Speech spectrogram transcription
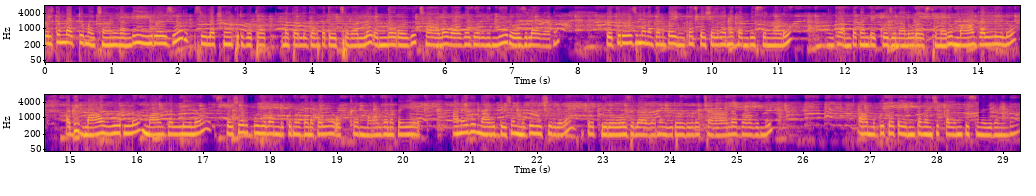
Welcome back to my channel అండి. ఈ రోజు శ్రీ తిరుపతి మా తల్లి గణపతి ఉత్సవాల్లో ఎనిమిదో రోజు చాలా బాగా జరిగింది. రోజులాగానే ప్రతిరోజు మన గణపతి ఇంకా స్పెషల్గానే కనిపిస్తున్నాడు. ఇంకా అంతకంటే ఎక్కువ జనాలు కూడా వస్తున్నారు. మా గల్లీలో అది మా ఊర్లో మా గల్లీలో స్పెషల్ పూజలు అందుకునే గణపయ్య ఒక్క మా గణపయ్యే అనేది నా ఉద్దేశం. ముగ్గు చూసారు కదా ప్రతిరోజులాగానే ఈరోజు కూడా చాలా బాగుంది. ఆ ముగ్గుతోట ఎంత మంచి కలనిపిస్తుంది చూడండి.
